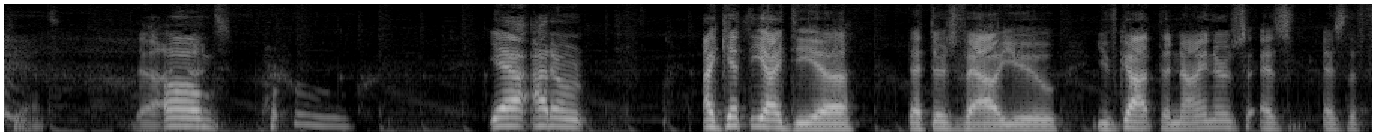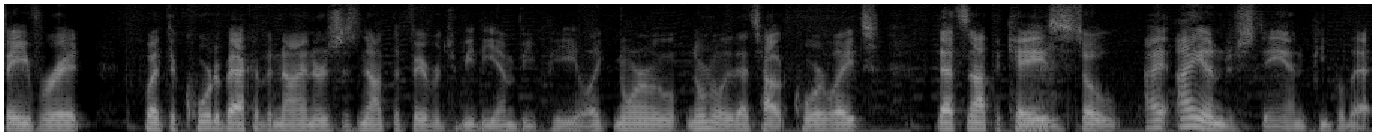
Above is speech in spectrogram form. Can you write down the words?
you can't. Yeah, Um, that's- Yeah, I don't. I get the idea that there's value. You've got the Niners as as the favorite, but the quarterback of the Niners is not the favorite to be the MVP. Like normal, normally that's how it correlates. That's not the case. Mm-hmm. So I, I understand people that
